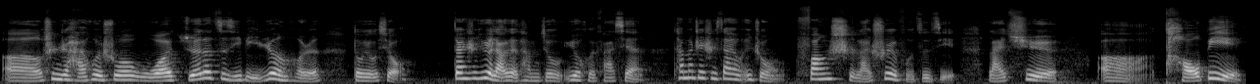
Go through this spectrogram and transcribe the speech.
呃，甚至还会说，我觉得自己比任何人都优秀。但是越了解他们，就越会发现。他们这是在用一种方式来说服自己，来去呃逃避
